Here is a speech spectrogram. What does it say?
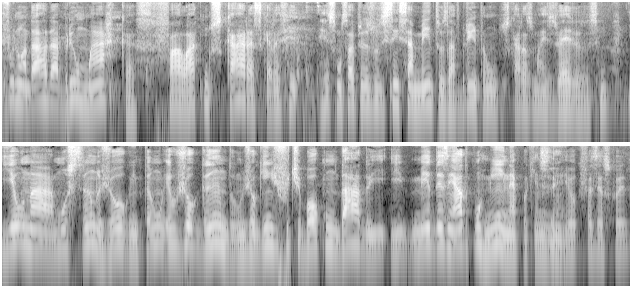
Fui no andar da Abril Marcas falar com os caras que eram re responsáveis pelos licenciamentos da Abril, então os caras mais velhos, assim. E eu na mostrando o jogo, então eu jogando um joguinho de futebol com um dado e, e meio desenhado por mim, né? Porque Sim. eu que fazia as coisas.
